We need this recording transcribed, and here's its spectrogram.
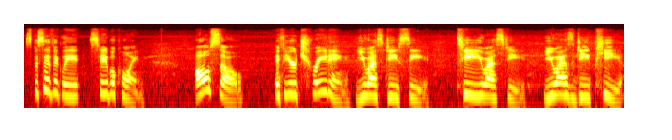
specifically stable coin. Also, if you're trading USDC, TUSD, USDP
